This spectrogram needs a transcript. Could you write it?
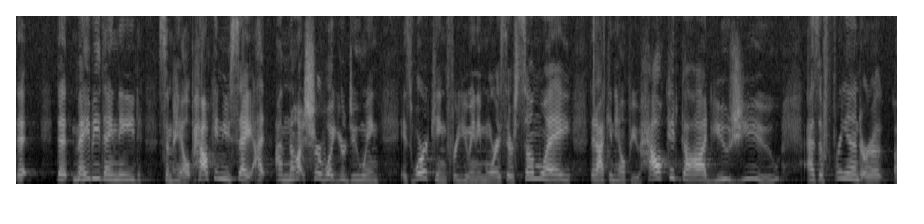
that, that maybe they need some help? How can you say, I, am not sure what you're doing is working for you anymore? Is there some way that I can help you? How could God use you as a friend or a,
